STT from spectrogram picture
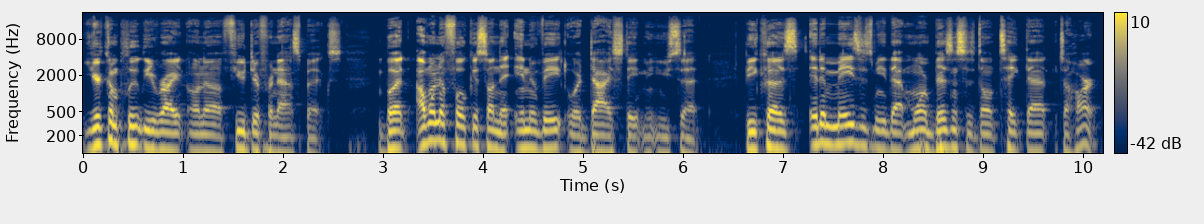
You're completely right on a few different aspects, but I want to focus on the innovate or die statement you said because it amazes me that more businesses don't take that to heart.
